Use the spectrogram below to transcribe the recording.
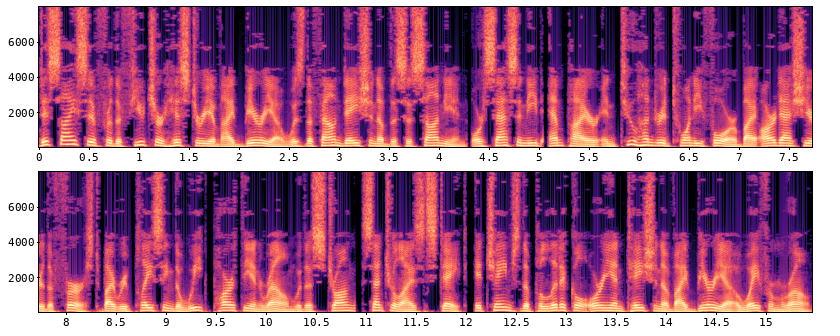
Decisive for the future history of Iberia was the foundation of the Sasanian or Sassanid Empire in 224 by Ardashir I. By replacing the weak Parthian realm with a strong, centralized state, it changed the political orientation of Iberia away from Rome.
